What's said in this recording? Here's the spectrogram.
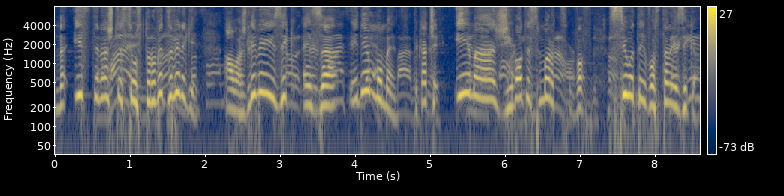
на истина ще се установят за винаги, а лъжливия език е за един момент. Така че има живот и смърт в силата и властта на езика.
